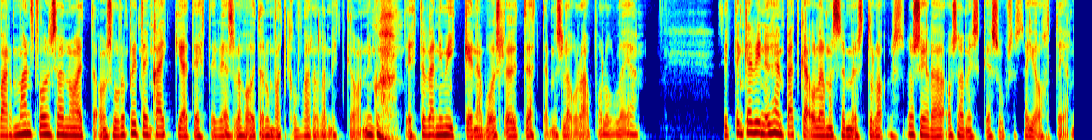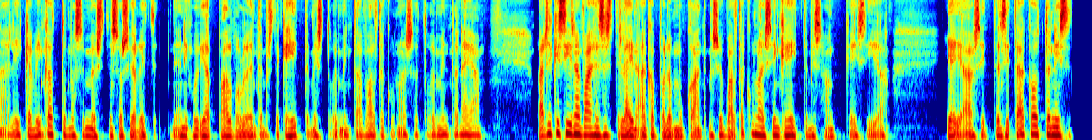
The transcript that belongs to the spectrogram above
varmaan voin sanoa, että on suurin piirtein kaikkia tehtäviä sillä hoitanut matkan varrella, mitkä on niin tehtävä nimikkeinä voisi löytyä tämmöisellä urapolulla. Ja sitten kävin yhden pätkän olemassa myös tuolla sosiaali- osaamiskeskuksessa johtajana, eli kävin katsomassa myös sosiaali- niin kuin, ja palvelujen tämmöistä kehittämistoimintaa valtakunnallisessa toimintana. Ja varsinkin siinä vaiheessa sitten läin aika paljon mukaan tämmöisiin valtakunnallisiin kehittämishankkeisiin ja ja, ja sitten sitä kautta niissä,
